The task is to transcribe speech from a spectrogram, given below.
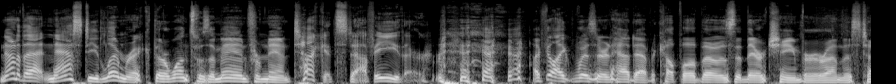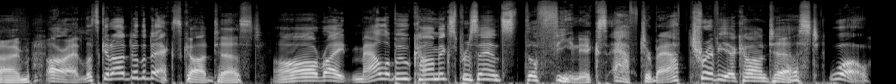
None of that nasty nasty limerick, there once was a man from Nantucket stuff either. I feel like Wizard had to have a couple of those in their chamber around this time. All right, let's get on to the next contest. All right, Malibu Comics presents the Phoenix Aftermath Trivia Contest. Whoa,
